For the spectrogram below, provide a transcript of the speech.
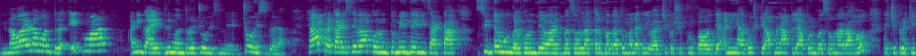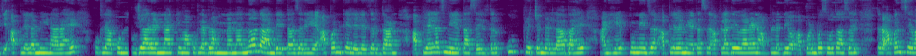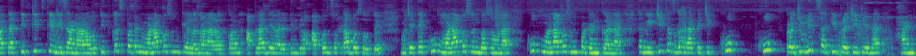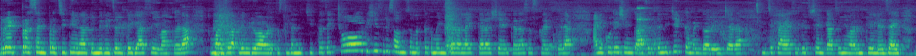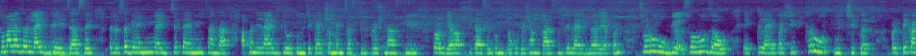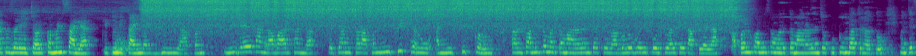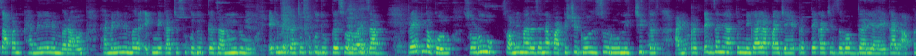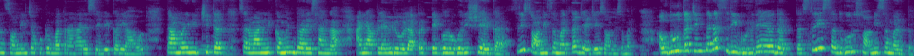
नवारणा मंत्र एक माळ आणि गायत्री मंत्र चोवीस मे चोवीस वेळा. ह्या प्रकारे सेवा करून तुम्ही देवीचा टाक सिद्ध मंगळ करून देवारात बसवला तर बघा तुम्हाला देवाची कशी कृपा होते. आणि ह्या गोष्टी आपण आपल्या आपण बसवणार आहोत. त्याची प्रचिती आपल्याला मिळणार आहे. कुठल्या कुठल्या पुजाऱ्यांना किंवा कुठल्या ब्राह्मणांना न दान देता जर हे आपण केलेले जर दान आपल्यालाच मिळत असेल तर खूप प्रचंड लाभ आहे. आणि हे पुण्य जर आपल्याला मिळत असेल आपला देवाऱ्याने आपला देव आपण बसवत असेल तर आपण सेवा त्यात तितकीच केली जाणार आहोत. तितकंच पठण मनापासून केलं जाणार आहोत. कारण आपला देवाऱ्यातील देव आपण स्वतः बसवतोय. म्हणजे ते खूप मनापासून बसवणार खूप मनापासून पठण करणार तर निश्चितच घरात त्याची खूप खूप प्रज्वलित सारखी प्रचिती येणार. हंड्रेड पर्सेंट प्रचिती येणार. तुम्ही रिझल्ट घ्या सेवा करा. तुम्हाला जर आपले व्हिडिओ आवडत असेल तर निश्चितच एक छोटीशी श्री स्वामी समर्थ कमेंट करा लाईक करा शेअर करा सबस्क्राईब करा. आणि कुठे शंका असेल तर निश्चित कमेंटद्वारे विचारा. तुमचे काय असेल ते शंकाचं निवारण केलं जाईल. तुम्हाला जर लाईव्ह घ्यायचं असेल तर सगळ्यांनी लाईव्हचं टायमिंग सांगा. आपण लाईव्ह घेऊ तुमचे काय कमेंट्स असतील प्रश्न असतील तोडग्या बाबतीत असेल तुमच्या कुठे शंका असतील ते लाईव्हद्वारे आपण सोडवू घे सोडवू जाऊ. एक लाईव्ह अशी ठरवू निश्चितच. प्रत्येकाचं जर याच्यावर कमेंट्स आल्या की तुम्ही ताई घेऊया आपण तुम्ही वेळ सांगा वार सांगा त्याच्यानुसार आपण निश्चित ठरवू आणि निश्चित करू. कारण स्वामी समर्थ महाराजांच्या सेवा घरोघरी पोचवायचे आहेत आपल्याला. आपण स्वामी समर्थ महाराजांच्या कुटुंबात राहतो. म्हणजेच आपण फॅमिली मेंबर आहोत. फॅमिली मेंबर एकमेकाचे सुखदुःख जाणून घेऊ एकमेकाचे सुखदुःख सोडवायचा प्रयत्न करू. सोडू स्वामी महाराजांना पाठीशी घेऊन सोडू निश्चितच. आणि प्रत्येकजण यातून निघायला पाहिजे हे प्रत्येकाची जबाबदारी आहे. कारण आपण स्वामींच्या कुटुंबात राहणारे सेवेकरी आहोत. आहोत. त्यामुळे निश्चितच सर्वांनी कमेंटद्वारे सांगा आणि आपल्या व्हिडिओला प्रत्येक घरोघरी शेअर करा. श्री स्वामी समर्थ जय जय स्वामी समर्थ. अवधूत चिंतन श्री गुरुदेव दत्त श्री सद्गुरू स्वामी समर्थ.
